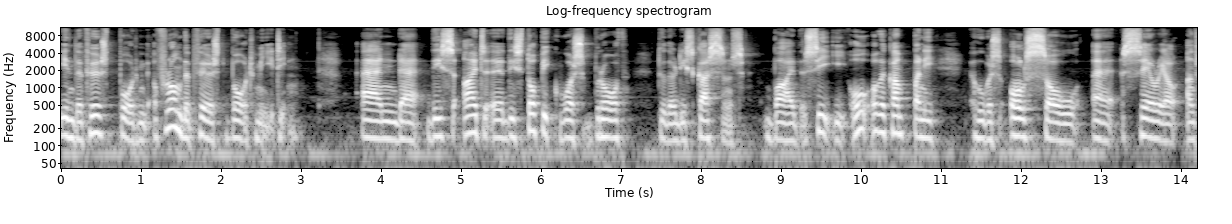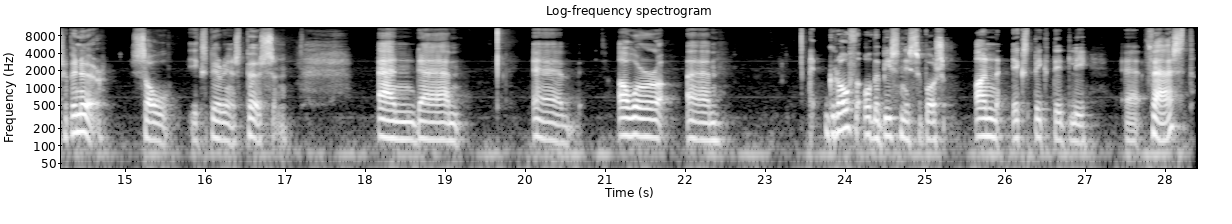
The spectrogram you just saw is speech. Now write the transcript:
in the first board from the first board meeting, and uh, this uh, this topic was brought to the discussions by the CEO of the company, who was also a serial entrepreneur, so experienced person, and um, uh, our um, growth of the business was unexpectedly uh, fast.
